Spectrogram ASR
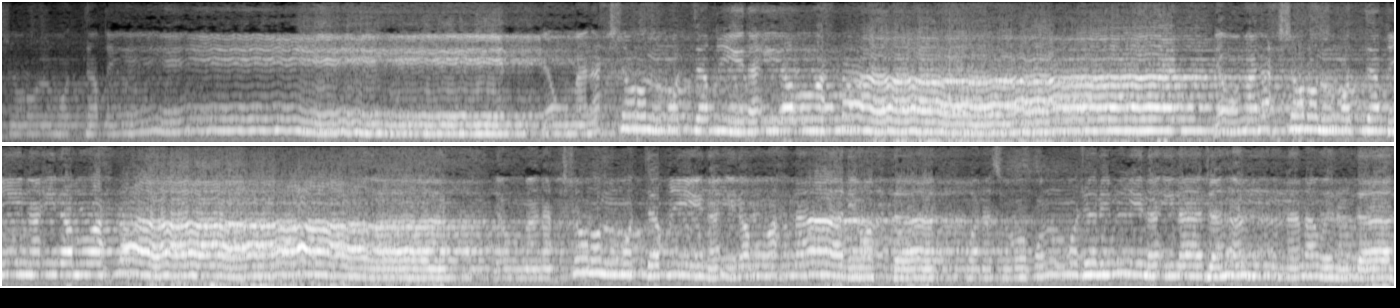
نحشر المتقين. يوم نحشر المتقين إلى الرحمن. يوم نحشر المتقين إلى الرحمن. إلى الرحمن وفدا ونسوق المجرمين إلى جهنم وردا.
